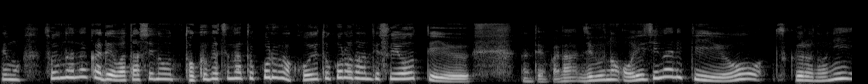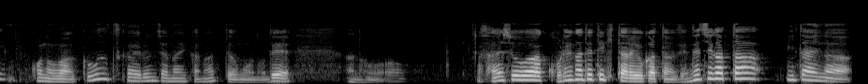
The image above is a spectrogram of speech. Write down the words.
でも、そんな中で私の特別なところはこういうところなんですよっていう、なんていうかな、自分のオリジナリティを作るのに、このワークは使えるんじゃないかなって思うので、あの、最初はこれが出てきたらよかったの全然違ったみたいな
